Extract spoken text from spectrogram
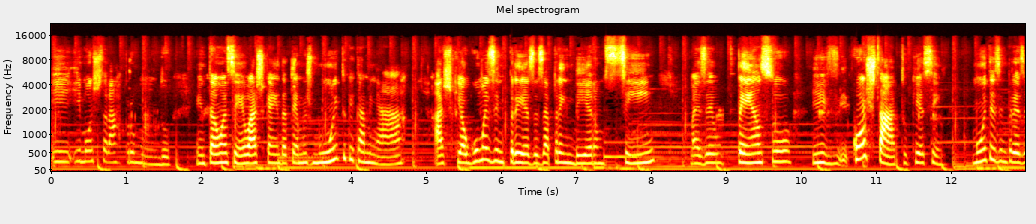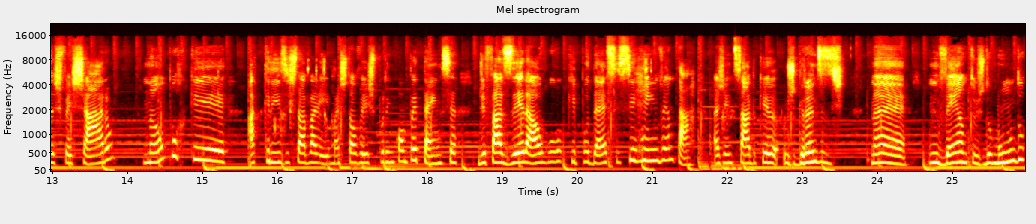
e, e mostrar para o mundo. Então, assim, eu acho que ainda temos muito que caminhar. Acho que algumas empresas aprenderam, sim, mas eu penso e constato que assim muitas empresas fecharam não porque a crise estava aí, mas talvez por incompetência de fazer algo que pudesse se reinventar. A gente sabe que os grandes né, inventos do mundo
